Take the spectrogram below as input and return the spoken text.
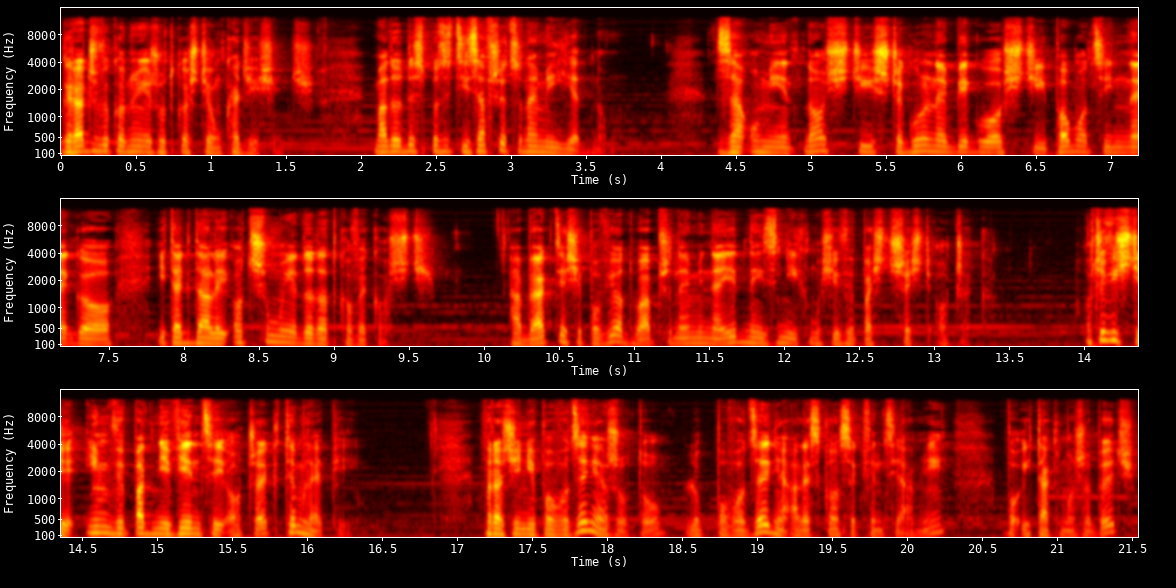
gracz wykonuje rzut kością K10. Ma do dyspozycji zawsze co najmniej jedną. Za umiejętności, szczególne biegłości, pomoc innego itd. Tak otrzymuje dodatkowe kości. Aby akcja się powiodła, przynajmniej na jednej z nich musi wypaść 6 oczek. Oczywiście, im wypadnie więcej oczek, tym lepiej. W razie niepowodzenia rzutu, lub powodzenia, ale z konsekwencjami, bo i tak może być,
